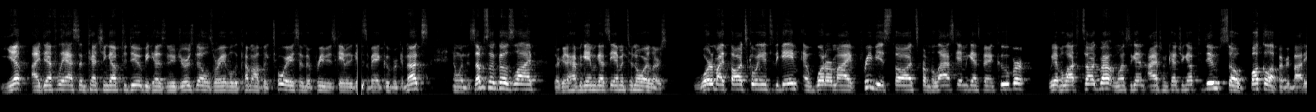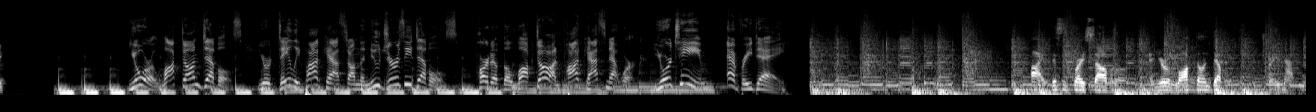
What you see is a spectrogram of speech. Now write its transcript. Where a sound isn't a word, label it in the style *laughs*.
Yep, I definitely have some catching up to do because the New Jersey Devils were able to come out victorious in their previous game against the Vancouver Canucks. And when this episode goes live, they're going to have a game against the Edmonton Oilers. What are my thoughts going into the game, and what are my previous thoughts from the last game against Vancouver? We have a lot to talk about. Once again, I have some catching up to do, so buckle up, everybody. You're Locked On Devils, your daily podcast on the New Jersey Devils, part of the Locked On Podcast Network. Your team every day. Hi, this is Bryce Salvador, and you're locked on Devils with Trey Matthews.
